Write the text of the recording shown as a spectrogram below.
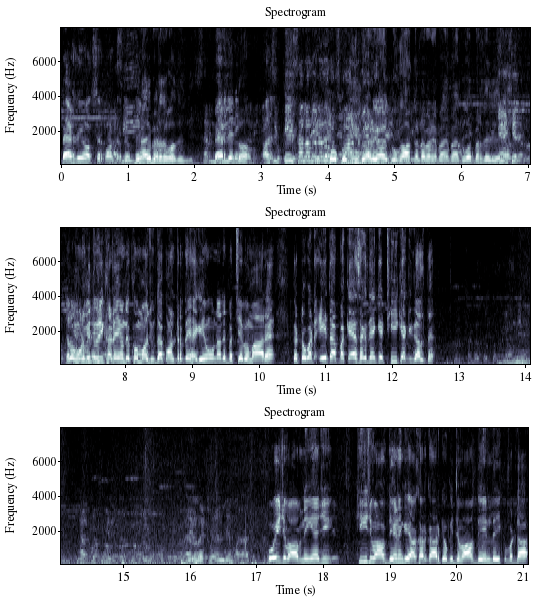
ਬੈਠਦੇ ਹੋ ਅਕਸਰ ਕਾਊਂਟਰ ਦੇ ਉੱਤੇ। ਮੈਂ ਬੈਠ ਦਵਾ ਜੀ। ਸਰ ਬੈਠਦੇ ਨਹੀਂ। ਅਸੀਂ 30 ਸਾਲਾਂ ਤੋਂ ਇਹਨਾਂ ਉਹ ਦਾ ਖੁਦ ਹੀ ਬੈਠ ਗਿਆ ਦੁਕਾਨ ਕਰਨਾ ਮੈਂ ਮੈਂ ਮੈਂ ਦੁਕਾਨ ਬੈਠਦੇ ਰਹੀ ਕੈਸ਼ੀਅਰ ਚਲੋ ਹੁਣ ਵੀ ਤੁਸੀਂ ਖੜੇ ਹੋ ਦੇਖੋ ਮੌਜੂਦਾ ਕਾਊਂਟਰ ਤੇ ਹੈਗੇ ਹੋ ਉਹਨਾਂ ਦੇ ਬੱਚੇ ਬਿਮਾਰ ਹੈ। ਘੱਟੋ ਘੱਟ ਇਹ ਤਾਂ ਆਪਾਂ ਕਹਿ ਸਕਦੇ ਹਾਂ ਕਿ ਠੀਕ ਹੈ ਕਿ ਗਲਤ ਹੈ। ਕੋਈ ਜਵਾਬ ਨਹੀਂ ਹੈ ਜੀ। ਕੀ ਜਵਾਬ ਦੇਣਗੇ ਆਖਰਕਾਰ? ਕਿਉਂਕਿ ਜਵਾਬ ਦੇਣ ਲਈ ਇੱਕ ਵੱਡਾ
